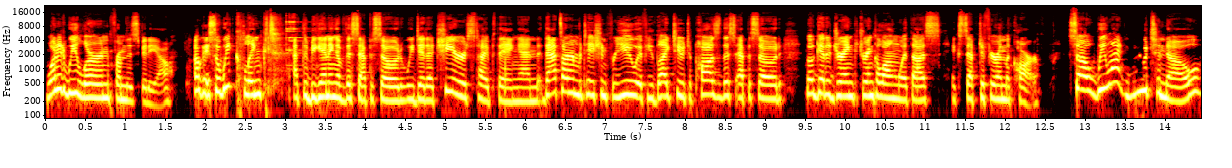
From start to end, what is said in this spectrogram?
What did we learn from this video? Okay, so we clinked at the beginning of this episode. We did a cheers type thing, and that's our invitation for you if you'd like to to pause this episode, go get a drink, drink along with us, except if you're in the car. So, we want you to know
